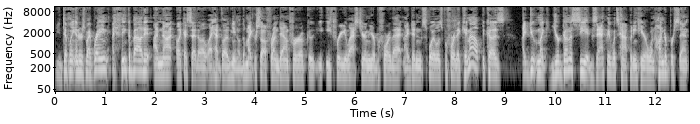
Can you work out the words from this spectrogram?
definitely enters my brain. I think about it. I'm not like I said. Uh, I had the you know the Microsoft rundown for uh, E3 last year and the year before that, and I didn't spoil those before they came out because I do I'm like you're gonna see exactly what's happening here 100. percent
